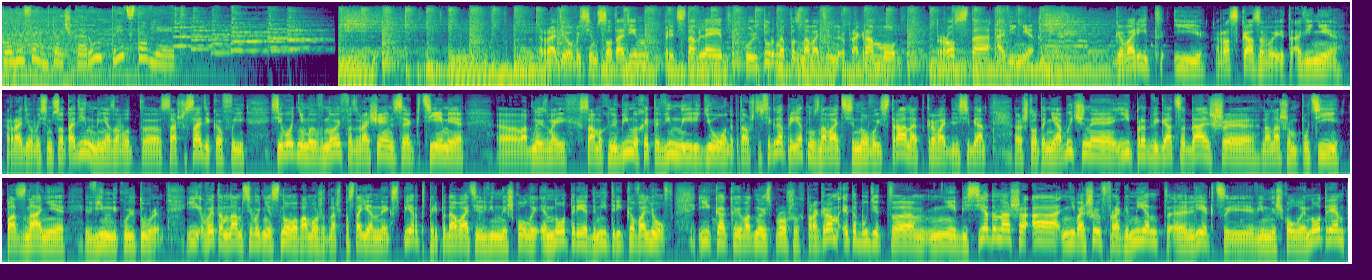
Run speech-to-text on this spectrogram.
Подфм.ру представляет Радио 801 представляет культурно-познавательную программу «Просто о вине». Говорит и рассказывает о вине Радио 801. Меня зовут э, Саша Садиков, и сегодня мы вновь возвращаемся к теме э, одной из моих самых любимых. Это винные регионы, потому что всегда приятно узнавать новые страны, открывать для себя э, что-то необычное и продвигаться дальше на нашем пути познания винной культуры. И в этом нам сегодня снова поможет наш постоянный эксперт, преподаватель винной школы Энотрия Дмитрий Ковалев. И как и в одной из прошлых программ, это будет э, не беседа наша, а небольшой фрагмент э, лекции винной школы Энотрия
